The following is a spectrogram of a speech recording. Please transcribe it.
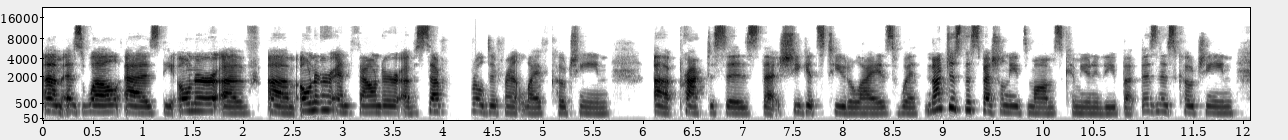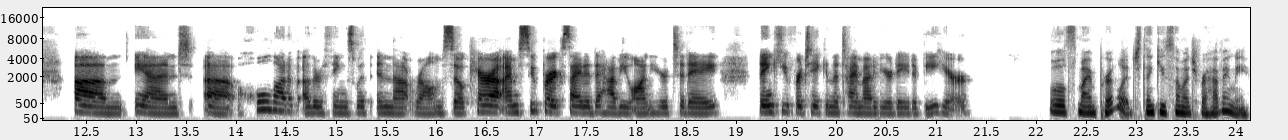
um, as well as the owner of um, owner and founder of several different life coaching uh, practices that she gets to utilize with not just the special needs moms community, but business coaching um, and uh, a whole lot of other things within that realm. So, Kara, I'm super excited to have you on here today. Thank you for taking the time out of your day to be here. Well, it's my privilege. Thank you so much for having me.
